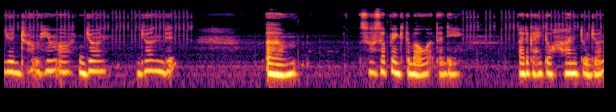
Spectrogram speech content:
you drop him off John John bit um so siapa yang kita bawa tadi? Adakah itu hantu John?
